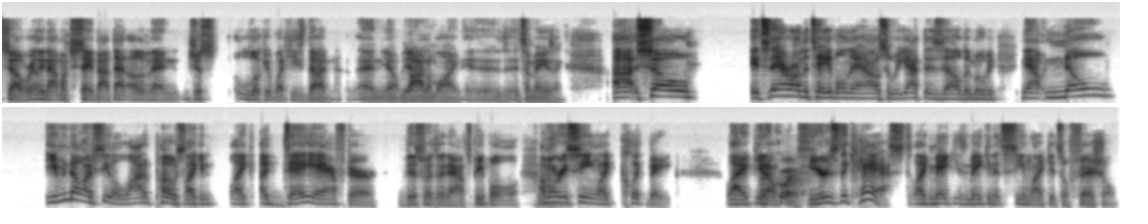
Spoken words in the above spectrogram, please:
so really not much to say about that other than just look at what he's done. And you know, yeah. bottom line, it's, it's amazing. Uh so it's there on the table now. So we got this Zelda movie. Now, no, even though I've seen a lot of posts like in like a day after this was announced, people mm-hmm. I'm already seeing like clickbait. Like, you of know, course. here's the cast, like making making it seem like it's official.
